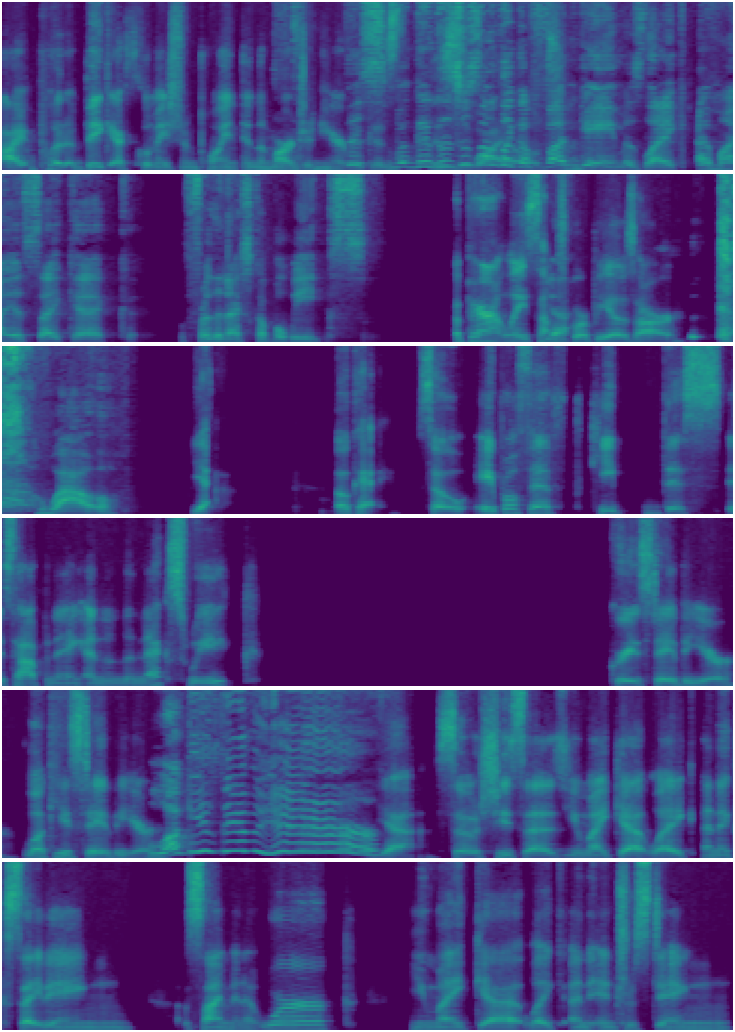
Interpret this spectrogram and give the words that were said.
I put a big exclamation point in the margin here This because, because this, is just sounds like a fun game. Is like, am I a psychic for the next couple weeks? Apparently, some Yeah. Scorpios are. wow. Yeah. Okay. So April 5th, keep this is happening. And then the next week, greatest day of the year, luckiest day of the year. Luckiest day of the year. Yeah. So she says you might get like an exciting assignment at work. You might get like an interesting,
